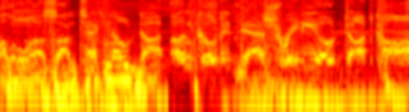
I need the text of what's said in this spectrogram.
Follow us on techno.uncoded-radio.com.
